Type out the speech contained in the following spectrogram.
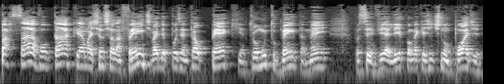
passar, voltar, criar mais chances lá na frente, vai depois entrar o PEC, entrou muito bem também. Você vê ali como é que a gente não pode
